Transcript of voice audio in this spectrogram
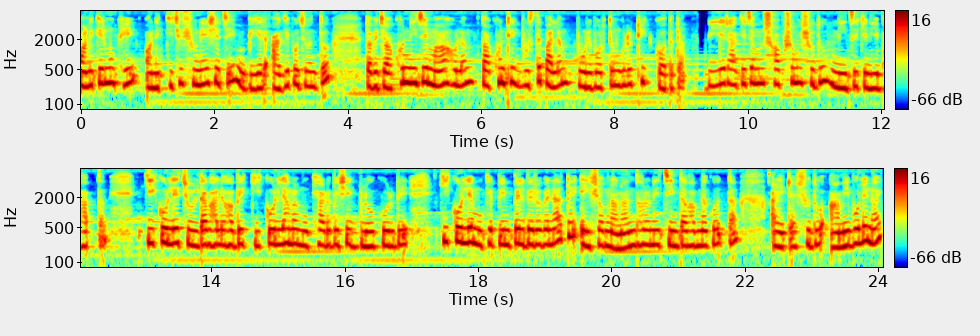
অনেকের মুখেই অনেক কিছু শুনে এসেছি বিয়ের আগে পর্যন্ত, তবে যখন নিজে মা হলাম তখন ঠিক বুঝতে পারলাম পরিবর্তনগুলো ঠিক কতটা। বিয়ের আগে যেমন সবসময় শুধু নিজেকে নিয়ে ভাবতাম, কি করলে চুলটা ভালো হবে, কি করলে আমার মুখে আরও বেশি গ্লো করবে কি করলে মুখে পিম্পল বেরোবে না? তো এইসব নানান ধরনের চিন্তা ভাবনা করতাম। আর এটা শুধু আমি বলে নয়,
